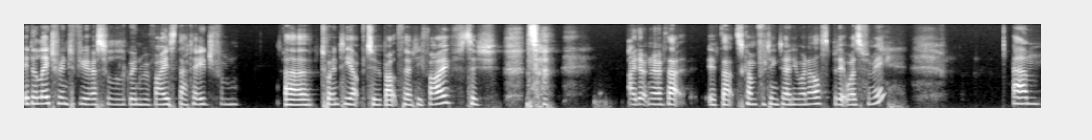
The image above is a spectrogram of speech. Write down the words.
in a later interview, Ursula Le Guin revised that age from uh, 20 up to about 35. So, she, so, I don't know if that if that's comforting to anyone else, but it was for me. Um,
